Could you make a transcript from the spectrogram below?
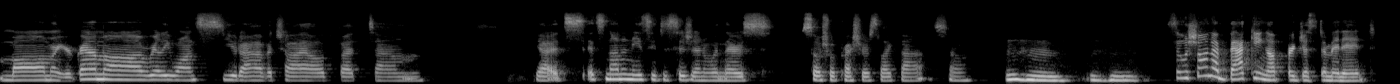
mom or your grandma really wants you to have a child. But um yeah it's it's not an easy decision when there's social pressures like that so. Mm-hmm, mm-hmm. so shauna backing up for just a minute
